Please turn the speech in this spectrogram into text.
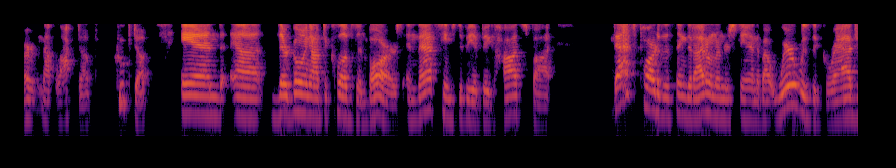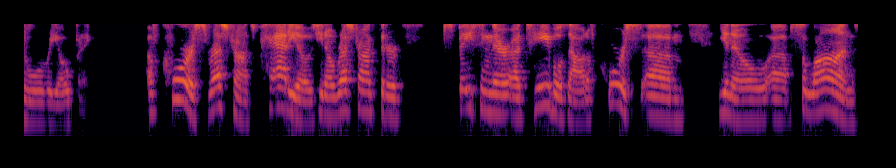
or not locked up, cooped up, and uh, they're going out to clubs and bars, and that seems to be a big hotspot. That's part of the thing that I don't understand about where was the gradual reopening. Of course, restaurants, patios, you know, restaurants that are spacing their uh, tables out. Of course, um, you know, uh, salons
